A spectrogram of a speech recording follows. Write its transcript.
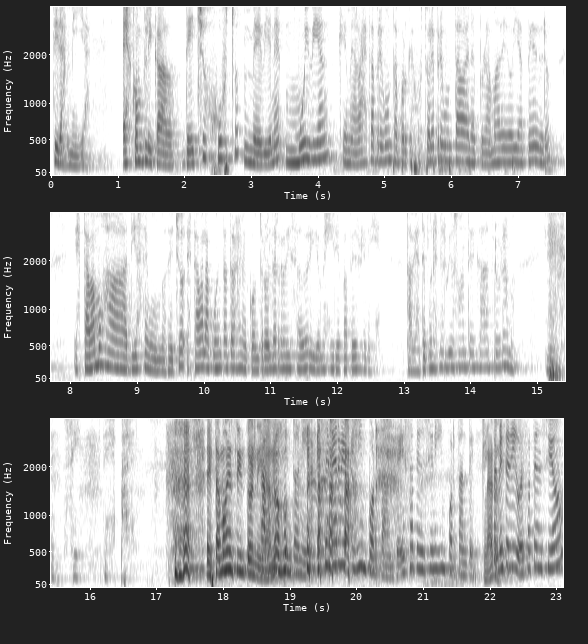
Tiras millas. Es complicado. De hecho, justo me viene muy bien que me hagas esta pregunta porque justo le preguntaba en el programa de hoy a Pedro. Estábamos a 10 segundos. De hecho, estaba la cuenta atrás en el control del realizador y yo me giré para Pedro y le dije, ¿todavía te pones nervioso antes de cada programa? Y me dice, sí. Le dije, vale. Estamos en sintonía, Estamos ¿no? en sintonía. Ese nervio es importante, esa tensión es importante. Claro. También te digo, esa tensión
